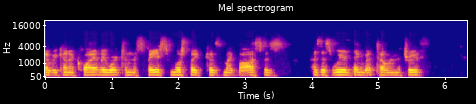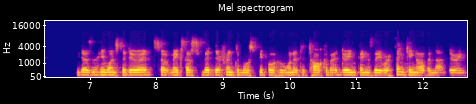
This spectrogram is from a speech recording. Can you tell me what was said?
Uh, we kind of quietly worked in the space, mostly because my boss is has this weird thing about telling the truth. He doesn't. He wants to do it, so it makes us a bit different to most people who wanted to talk about doing things they were thinking of and not doing.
